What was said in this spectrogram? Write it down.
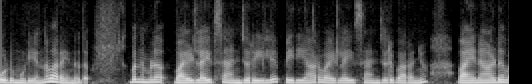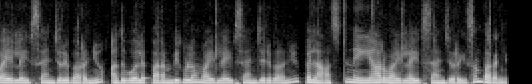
കൊടുമുടി എന്ന് പറയുന്നത്. അപ്പോൾ നമ്മൾ വൈൽഡ് ലൈഫ് സാഞ്ചുറിയിൽ പെരിയാർ വൈൽഡ് ലൈഫ് സാഞ്ചുറി പറഞ്ഞു വയനാട് വൈൽഡ് ലൈഫ് സാഞ്ചുറി പറഞ്ഞു അതുപോലെ പറമ്പിക്കുളം വൈൽഡ് ലൈഫ് സാഞ്ചുറി പറഞ്ഞു ഇപ്പോൾ ലാസ്റ്റ് നെയ്യാർ വൈൽഡ് ലൈഫ് സാഞ്ചുറീസും പറഞ്ഞു.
